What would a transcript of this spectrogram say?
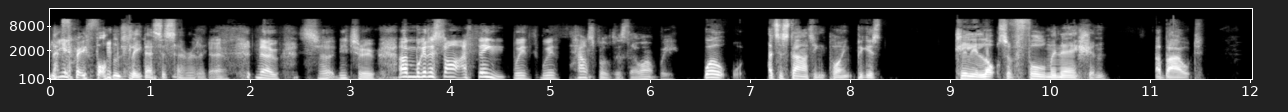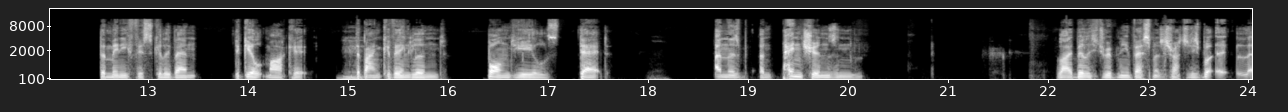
not yeah. very fondly necessarily. yeah. No, certainly true. Um, we're going to start, I think, with with house builders, though, aren't we? Well, as a starting point, because clearly lots of fulmination about the mini fiscal event, the gilt market, mm. the Bank of England, bond yields, debt, and there's and pensions and liability driven investment strategies. But uh,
